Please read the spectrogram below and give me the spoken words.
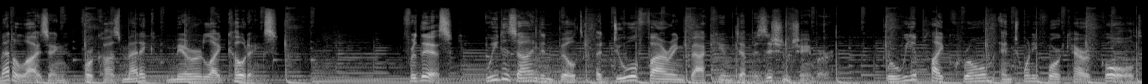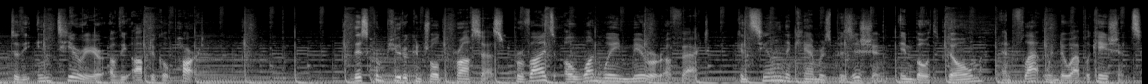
metallizing for cosmetic mirror-like coatings. For this, we designed and built a dual-firing vacuum deposition chamber where we apply chrome and 24 karat gold to the interior of the optical part. This computer-controlled process provides a one-way mirror effect, concealing the camera's position in both dome and flat window applications.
